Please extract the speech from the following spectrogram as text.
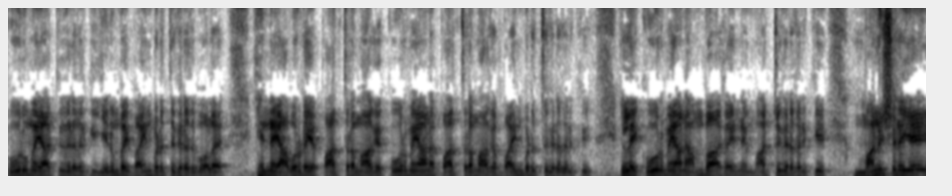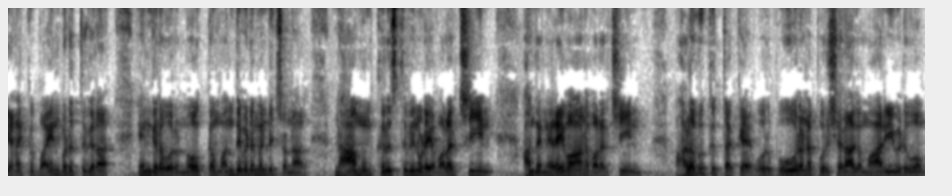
கூர்மையாக்குகிறதற்கு இரும்பை பயன்படுத்துகிறது போல என்னை அவருடைய பாத்திரமாக கூர்மையான பாத்திரமாக பயன்படுத்துகிறதற்கு இல்லை கூர்மையான அம்பாக என்னை மாற்றுகிறதற்கு மனுஷனையே எனக்கு பயன்படுத்துகிறார் என்கிற ஒரு நோக்கம் வந்துவிடும் என்று சொன்னால் என்றால் நாமும் கிறிஸ்துவினுடைய வளர்ச்சியின் அந்த நிறைவான வளர்ச்சியின் அளவுக்கு தக்க ஒரு பூரண புருஷராக மாறிவிடுவோம்.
